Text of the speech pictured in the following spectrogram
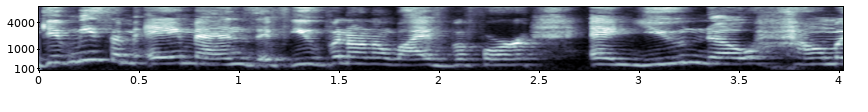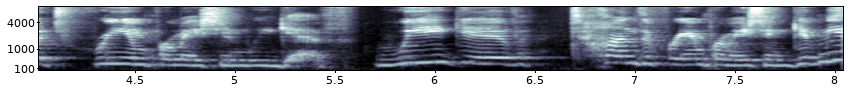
Give me some amens if you've been on a live before and you know how much free information we give. We give tons of free information. Give me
